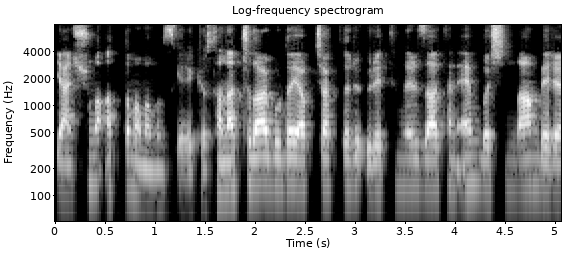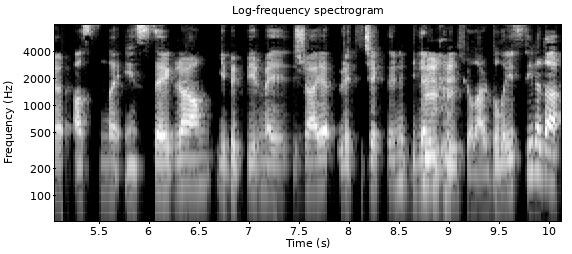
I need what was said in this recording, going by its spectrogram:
yani şunu atlamamamız gerekiyor. Sanatçılar burada yapacakları üretimleri zaten en başından beri aslında Instagram gibi bir mecraya üreteceklerini bilerek üretiyorlar. Dolayısıyla da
